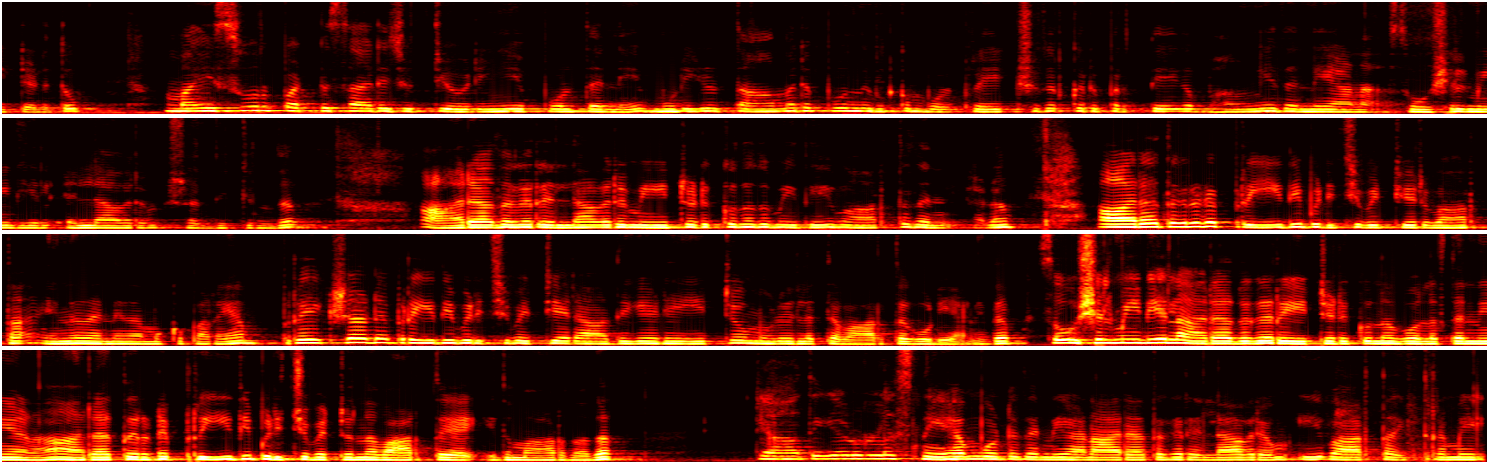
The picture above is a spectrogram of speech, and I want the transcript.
ഏറ്റെടുത്തു. മൈസൂർ പട്ടുസാരി ചുറ്റി ഒരുങ്ങിയപ്പോൾ തന്നെ മുടിയിൽ താമരപ്പൂ നിൽക്കുമ്പോൾ പ്രേക്ഷകർക്കൊരു പ്രത്യേക ഭംഗി തന്നെയാണ് സോഷ്യൽ മീഡിയയിൽ എല്ലാവരും ശ്രദ്ധിക്കുന്നത്. ആരാധകരെല്ലാവരും ഏറ്റെടുക്കുന്നതും ഇതേ വാർത്ത തന്നെയാണ്. ആരാധകരുടെ പ്രീതി പിടിച്ചു പറ്റിയൊരു വാർത്ത എന്ന് തന്നെ നമുക്ക് പറയാം. പ്രേക്ഷകരുടെ പ്രീതി പിടിച്ചു പറ്റിയ രാധികയുടെ ഏറ്റവും ഒടുവിലത്തെ വാർത്ത കൂടിയാണിത് സോഷ്യൽ മീഡിയയിൽ ആരാധകർ ഏറ്റെടുക്കുന്ന പോലെ തന്നെയാണ് ആരാധകരുടെ പ്രീതി പിടിച്ചു പറ്റുന്ന വാർത്തയായി ഇത് മാറുന്നത്. രാധികയോടുള്ള സ്നേഹം കൊണ്ട് തന്നെയാണ് ആരാധകരെല്ലാവരും ഈ വാർത്ത ഇത്രമേൽ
